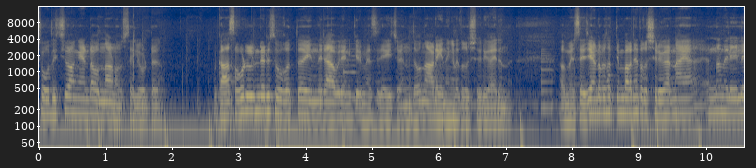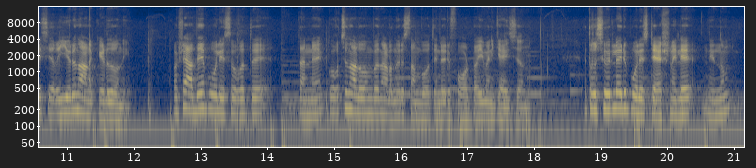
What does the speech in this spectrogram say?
ചോദിച്ചു വാങ്ങേണ്ട ഒന്നാണോ സല്യൂട്ട്? ഇപ്പോൾ കാസർഗോഡിന്റെ ഒരു സുഹൃത്ത് ഇന്ന് രാവിലെ എനിക്കൊരു മെസ്സേജ് അയച്ചു. എന്തോ നാടേ നിങ്ങൾ തൃശ്ശൂരുകാരെന്ന്. അപ്പോൾ മെസ്സേജ് കണ്ടപ്പോൾ സത്യം പറഞ്ഞ തൃശ്ശൂരുകാരനായ എന്ന നിലയിൽ ചെറിയൊരു നാണക്കേട് തോന്നി. പക്ഷേ അതേ പോലീസ് സുഹൃത്ത് തന്നെ കുറച്ച് നാൾ മുമ്പ് നടന്നൊരു സംഭവത്തിന്റെ ഒരു ഫോട്ടോയും എനിക്ക് അയച്ചു തന്നു. തൃശ്ശൂരിലെ ഒരു പോലീസ് സ്റ്റേഷനിൽ നിന്നും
